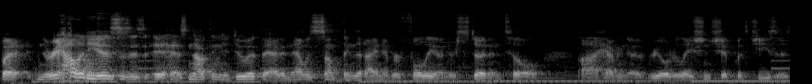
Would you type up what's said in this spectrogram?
But the reality is, is it has nothing to do with that, and that was something that I never fully understood until uh, having a real relationship with Jesus.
